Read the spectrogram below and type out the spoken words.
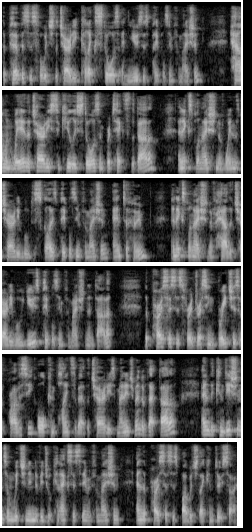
the purposes for which the charity collects, stores, and uses people's information, how and where the charity securely stores and protects the data, an explanation of when the charity will disclose people's information and to whom, an explanation of how the charity will use people's information and data, the processes for addressing breaches of privacy or complaints about the charity's management of that data, and the conditions on which an individual can access their information and the processes by which they can do so.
